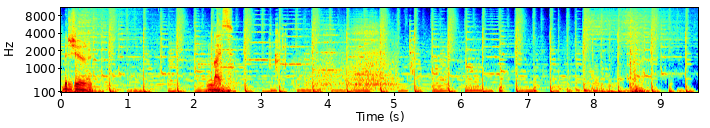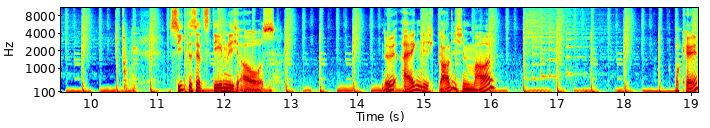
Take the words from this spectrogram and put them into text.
Bitteschön. Nice. Sieht es jetzt dämlich aus? Nö, eigentlich gar nicht mal. Okay.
